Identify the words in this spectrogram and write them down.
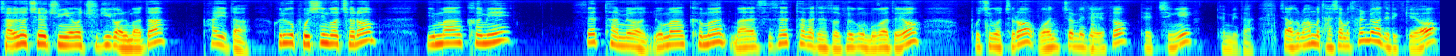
자, 그래서 제일 중요한 건 주기가 얼마다? 파이다. 그리고 보신 것처럼 이만큼이 세타면 요만큼은 마이너스 세타가 돼서 결국 뭐가 돼요? 보신 것처럼 원점에 대해서 대칭이 됩니다. 자, 그럼 한번 다시 한번 설명을 드릴게요.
